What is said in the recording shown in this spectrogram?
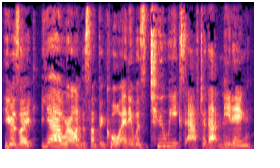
he was like yeah we're on to something cool. And it was two weeks after that meeting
